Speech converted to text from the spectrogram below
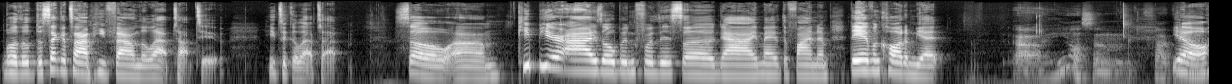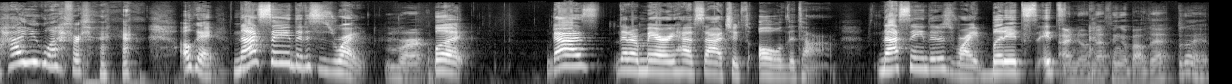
Well, the, the second time he found the laptop too. He took a laptop. So um, keep your eyes open for this uh, guy. You Might have to find him. They haven't called him yet. Oh, he on some fuck. Yo, how you going for? okay, not saying that this is right, Right. but guys that are married have side chicks all the time. Not saying that it's right, but it's it's. I know nothing about that. But go ahead.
